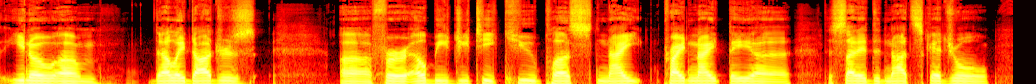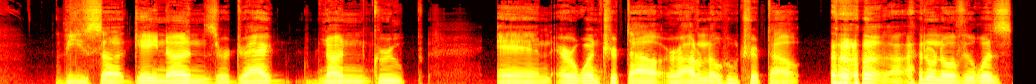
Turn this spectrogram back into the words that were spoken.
you know, um, the LA Dodgers uh, for LBGTQ plus night Pride night, they uh, decided to not schedule these uh, gay nuns or drag nun group, and everyone tripped out, or I don't know who tripped out. I don't know if it was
